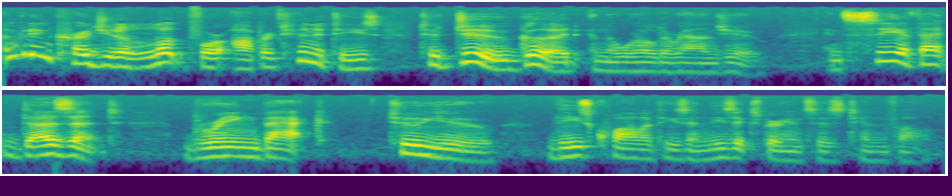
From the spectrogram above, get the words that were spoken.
I'm going to encourage you to look for opportunities to do good in the world around you and see if that doesn't bring back to you these qualities and these experiences tenfold.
